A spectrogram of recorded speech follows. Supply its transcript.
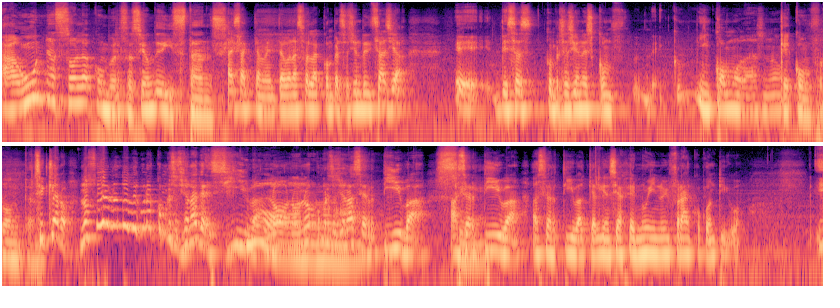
A una sola conversación de distancia. Exactamente, a una sola conversación de distancia. eh, de esas conversaciones incómodas, ¿no? Que confrontan. Sí, claro. No estoy hablando de una conversación agresiva. No, No, no, una no, conversación no. asertiva. Sí. Asertiva, asertiva. Que alguien sea genuino y franco contigo. Y,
